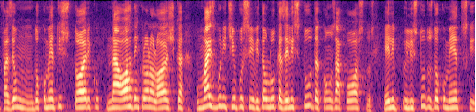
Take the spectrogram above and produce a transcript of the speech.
fazer um documento histórico na ordem cronológica o mais bonitinho possível. Então Lucas ele estuda com os apóstolos, ele, ele estuda os documentos que,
